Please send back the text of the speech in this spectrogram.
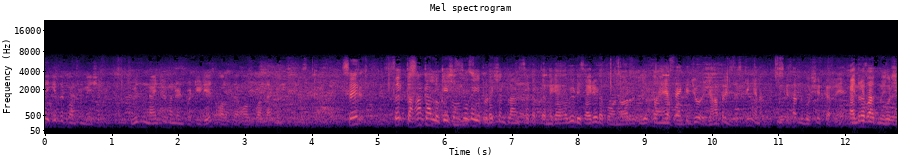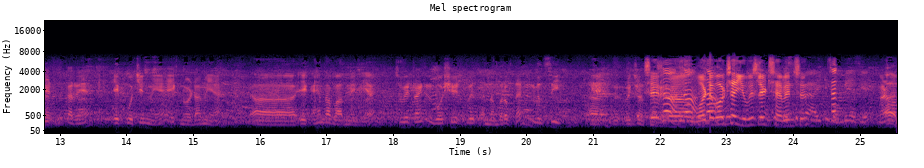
they give the confirmation, within 90 to 120 days, all of them, all 1 lakh units Sir, sir कहाँ कहाँ लोकेशन होगा ये प्रोडक्शन प्लांट सेटअप करने का? हैव यू डिसाइडेड अपॉन और ये टाइम ऐसा है कि जो जहाँ पर एग्जिस्टिंग है ना उनके साथ निगोशिएट कर रहे हैं। हैदराबाद में निगोशिएट कर रहे हैं। एक कोचिन में है एक नोएडा में है एक अहमदाबाद में भी है। So we trying to negotiate with a number of them and will see which one? Sir, uh, what about sir UbiSlate 7, sir? Sir, uh,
